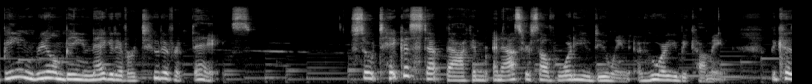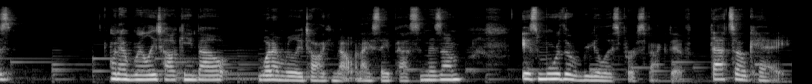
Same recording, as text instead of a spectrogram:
being real and being negative are two different things. So take a step back and, and ask yourself, what are you doing and who are you becoming? Because when I'm really talking about what I'm really talking about when I say pessimism is more the realist perspective. That's okay.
